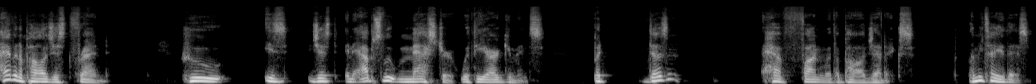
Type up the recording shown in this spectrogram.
I have an apologist friend who is just an absolute master with the arguments but doesn't have fun with apologetics. Let me tell you this.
